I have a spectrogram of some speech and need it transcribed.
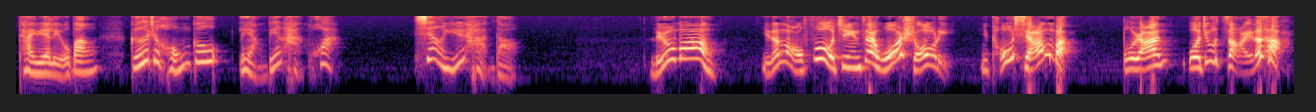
他约刘邦隔着鸿沟两边喊话。项羽喊道：“刘邦，你的老父亲在我手里，你投降吧，不然我就宰了他。”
